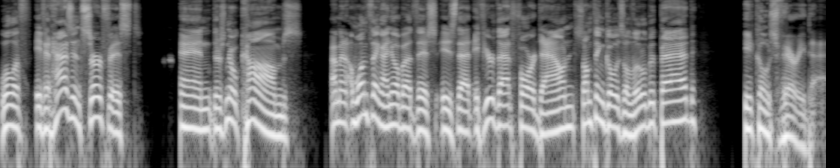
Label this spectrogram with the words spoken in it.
Well, if if it hasn't surfaced and there's no comms, I mean, one thing I know about this is that if you're that far down, something goes a little bit bad, it goes very bad.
